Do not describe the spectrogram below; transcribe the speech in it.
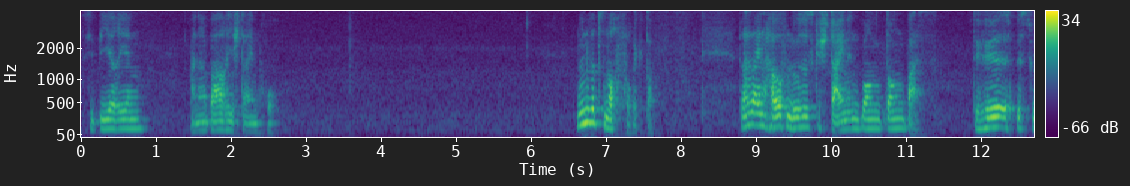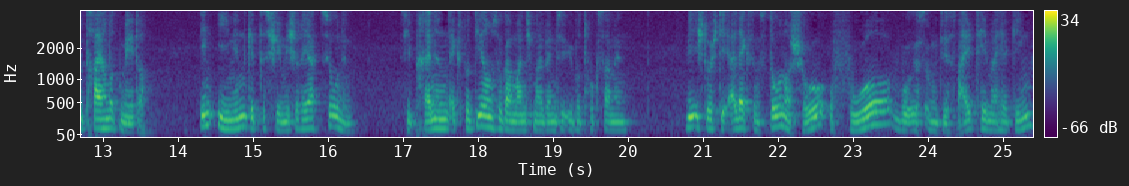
Sibirien, Anabari-Steinbruch. Nun wird's noch verrückter. Das ist ein haufenloses Gestein in Dongbas. Die Höhe ist bis zu 300 Meter. In ihnen gibt es chemische Reaktionen. Sie brennen, explodieren sogar manchmal, wenn sie Überdruck sammeln. Wie ich durch die Alex and Stoner Show erfuhr, wo es um das Waldthema hier ging,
